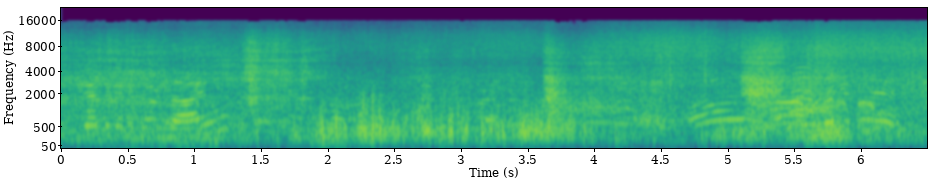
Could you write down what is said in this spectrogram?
You guys are gonna go to the aisle? Oh, look at this.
